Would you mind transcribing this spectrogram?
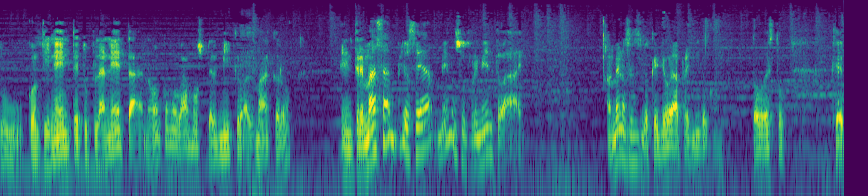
tu continente, tu planeta, ¿no? Cómo vamos del micro al macro. Entre más amplio sea, menos sufrimiento hay. Al menos eso es lo que yo he aprendido con todo esto. Que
